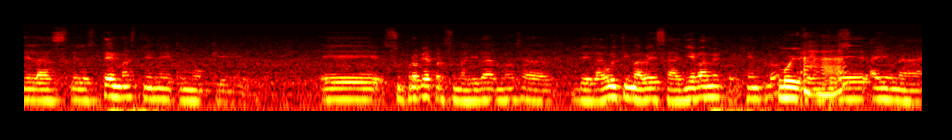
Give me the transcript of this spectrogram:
de las, de los temas tiene como que eh, su propia personalidad, ¿no? O sea, de la última vez a Llévame, por ejemplo, muy diferente. Hay una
